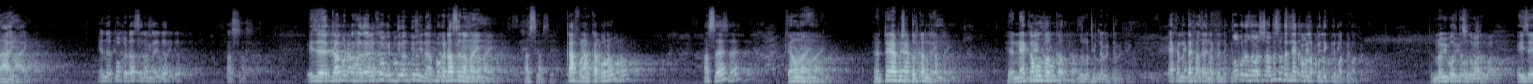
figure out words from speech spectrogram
নাই। এনে পকেট আছে না আছে। এই যে কাপড়টা আমি পকেট দিবার খুশি না, পকেট আছে না নাই? আছে। কাপড়ের কাপড়? আছে? কেন নাই? টাকা পয়সা দরকার নাই। হ্যাঁ নেকামল দরকার। দরকার, ঠিক না এখানে দেখা যায় না কিন্তু কবরে যাওয়ার সাথে সাথে নেকামল আপনি দেখতে পারবেন। নবী বলতেছে তোমার এই যে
